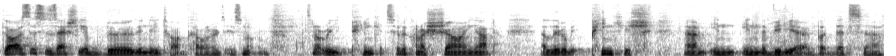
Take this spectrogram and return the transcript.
guys, this is actually a burgundy type colour. It's not, it's not really pink. It's sort of kind of showing up a little bit pinkish um, in in the video, but that's uh,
